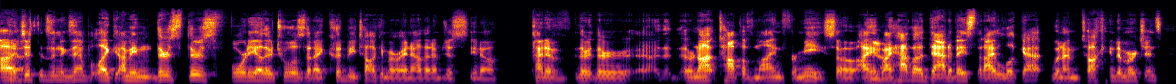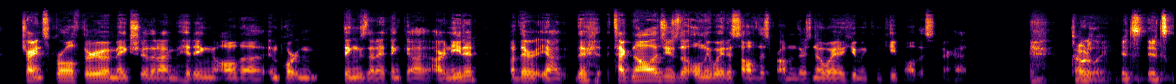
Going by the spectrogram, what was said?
Uh, yeah. just as an example like i mean there's there's 40 other tools that i could be talking about right now that i'm just you know kind of they're they're uh, they're not top of mind for me. So I, yeah. I have a database that I look at when I'm talking to merchants, try and scroll through and make sure that I'm hitting all the important things that I think uh, are needed. But there, yeah, the technology is the only way to solve this problem. There's no way a human can keep all this in their head. totally, it's it's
